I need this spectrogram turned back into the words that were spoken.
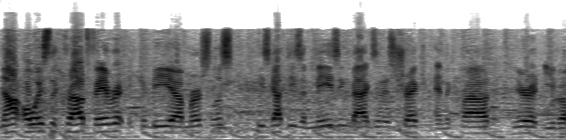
not always the crowd favorite. It can be uh, merciless. He's got these amazing bags in his trick, and the crowd here at Evo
